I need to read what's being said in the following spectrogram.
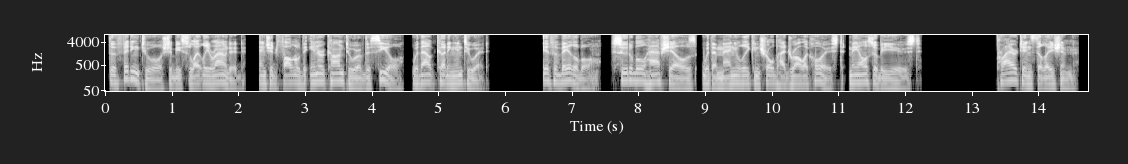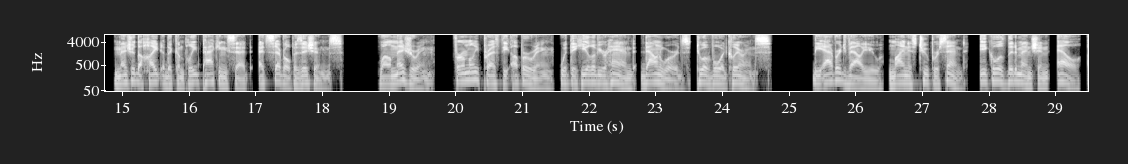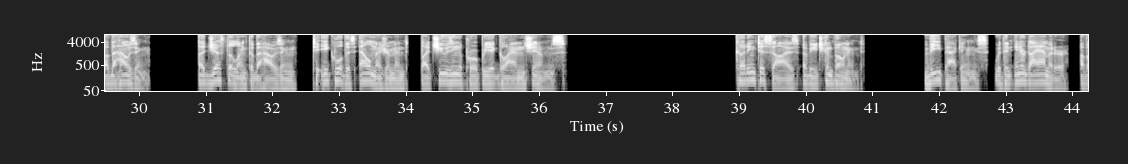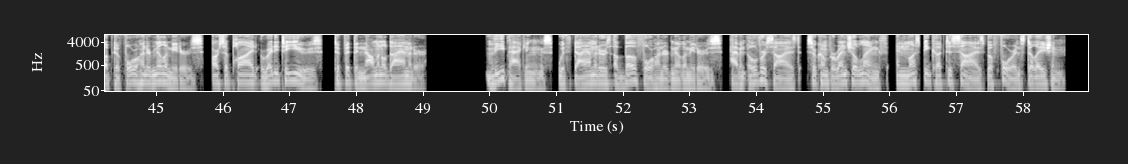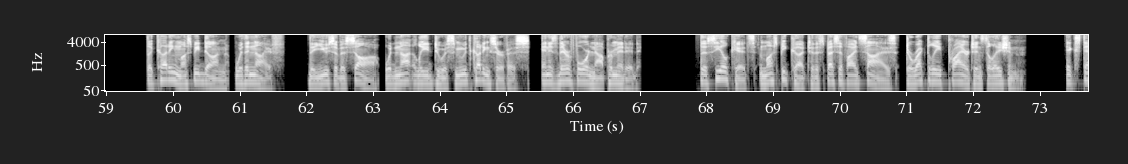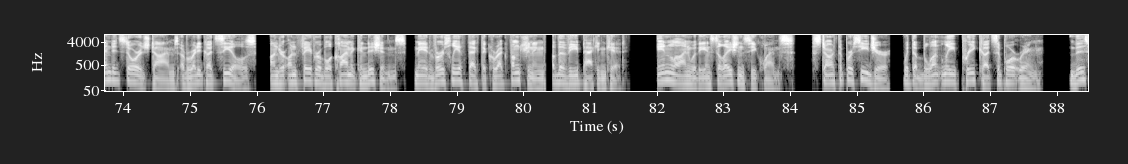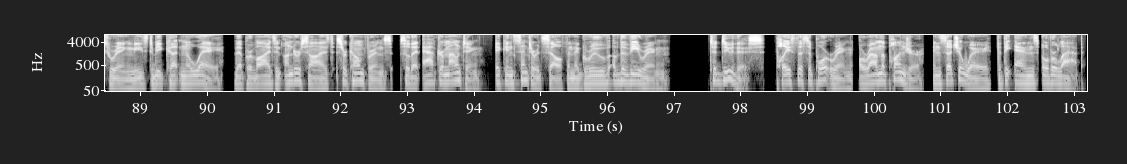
The fitting tool should be slightly rounded and should follow the inner contour of the seal without cutting into it. If available, suitable half shells with a manually controlled hydraulic hoist may also be used. Prior to installation, measure the height of the complete packing set at several positions. While measuring, firmly press the upper ring with the heel of your hand downwards to avoid clearance. The average value, minus 2%, equals the dimension L of the housing. Adjust the length of the housing to equal this L measurement by choosing appropriate gland shims. Cutting to size of each component. V-packings with an inner diameter of up to 400 millimeters are supplied ready to use to fit the nominal diameter. V-packings with diameters above 400 millimeters have an oversized circumferential length and must be cut to size before installation. The cutting must be done with a knife. The use of a saw would not lead to a smooth cutting surface and is therefore not permitted. The seal kits must be cut to the specified size directly prior to installation. Extended storage times of ready-cut seals under unfavorable climate conditions may adversely affect the correct functioning of the V-packing kit. In line with the installation sequence, start the procedure with the bluntly pre-cut support ring. This ring needs to be cut in a way that provides an undersized circumference so that after mounting, it can center itself in the groove of the V-ring. To do this, place the support ring around the plunger in such a way that the ends overlap.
